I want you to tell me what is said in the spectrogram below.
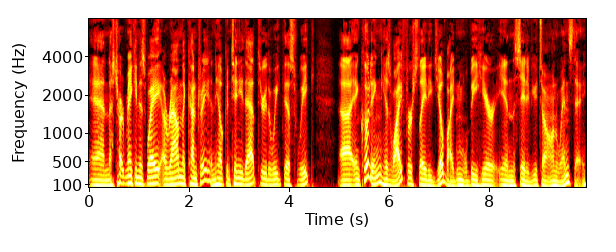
and started making his way around the country, and he'll continue that through the week this week. Uh, including his wife, First Lady Jill Biden, will be here in the state of Utah on Wednesday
